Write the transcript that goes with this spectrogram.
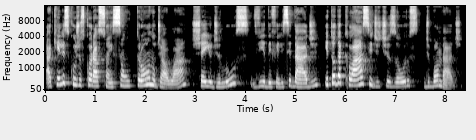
aqueles cujos corações são o trono de Allah, cheio de luz, vida e felicidade, e toda classe de tesouros de bondade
